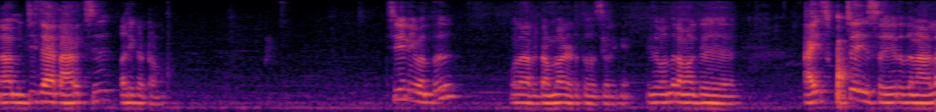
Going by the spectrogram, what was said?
நான் மிச்சி ஜாரில் அரைச்சி வடிகட்டணும் சீனி வந்து ஒரு அரை டம்ளர் எடுத்து வச்சுருக்கேன். இது வந்து நமக்கு ஐஸ் குச்சை செய்கிறதுனால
